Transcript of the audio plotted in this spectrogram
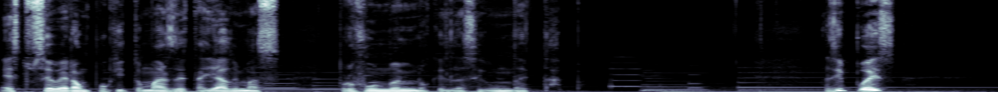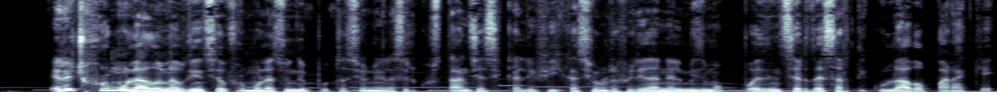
Esto se verá un poquito más detallado y más profundo en lo que es la segunda etapa. Así pues, el hecho formulado en la audiencia de formulación de imputación y las circunstancias y calificación referida en el mismo pueden ser desarticulado para que,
